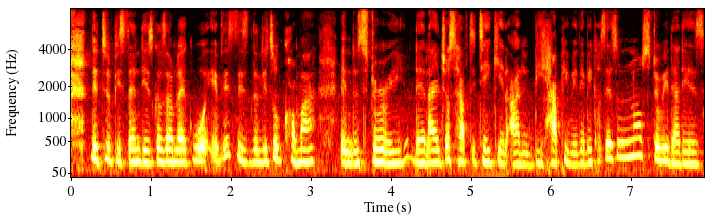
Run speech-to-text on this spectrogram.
the two percent days because I'm like, well, if this is the little comma in the story, then I just have to take it and be happy with it because there's no story that is,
